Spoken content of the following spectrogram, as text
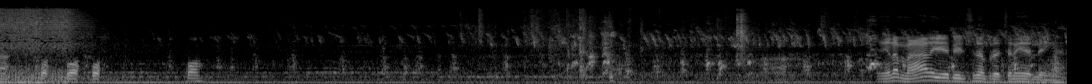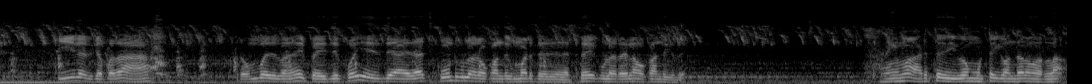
ஆ போ போ போ. போ. இதெல்லாம் மேலே ஏறிடுச்சுன்னா பிரச்சனையே இல்லைங்க. கீழே இருக்கப்போ தான் ரொம்ப இது பண்ணி இப்போ இது போய் இது ஏதாச்சும் கூண்டுக்குள்ளார உட்காந்துக்கு மாதிரி தெரியுது. ட்ரே குள்ளாரெல்லாம் உட்காந்துக்குது அதிகமாக அடுத்தது இவன் முட்டைக்கு வந்தாலும் வரலாம்.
